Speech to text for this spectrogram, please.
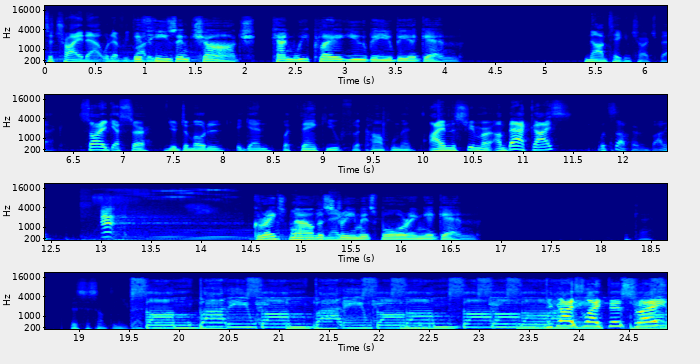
to try it out with everybody. If he's in charge, can we play UBUB again? No, I'm taking charge back. Sorry, guest sir. You're demoted again, but thank you for the compliment. I am the streamer. I'm back, guys. What's up, everybody? Great now the neg- stream is boring again. Okay. This is something you guys. Somebody, somebody, some, some, some. You guys like this, right?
